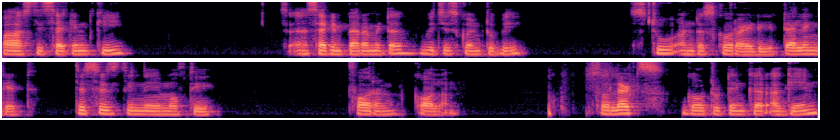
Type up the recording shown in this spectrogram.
pass the second key, uh, second parameter, which is going to be stu underscore id telling it this is the name of the foreign column so let's go to tinker again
